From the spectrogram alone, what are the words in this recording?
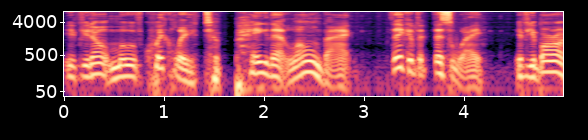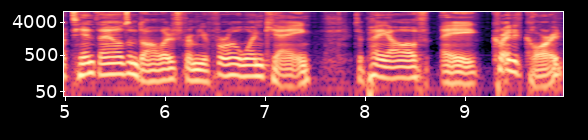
if you don't move quickly to pay that loan back. Think of it this way if you borrow $10,000 from your 401k to pay off a credit card,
